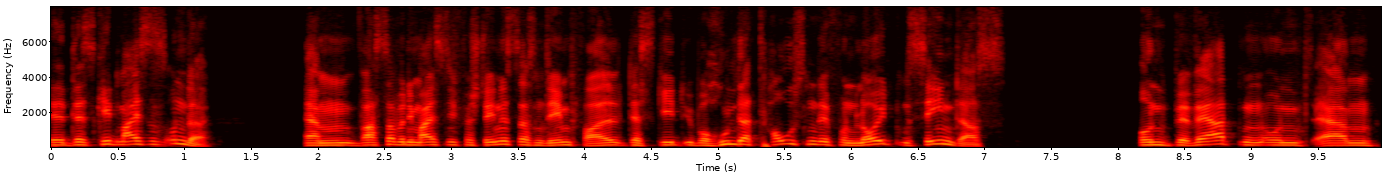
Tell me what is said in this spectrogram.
Das geht meistens unter. Ähm, was aber die meisten nicht verstehen, ist, dass in dem Fall, das geht über Hunderttausende von Leuten, sehen das und bewerten und ähm,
